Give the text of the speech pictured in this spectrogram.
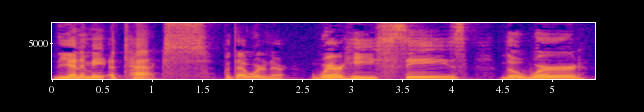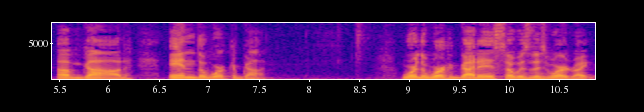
the enemy attacks, put that word in there, where he sees the word of God and the work of God. Where the work of God is, so is this word, right?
